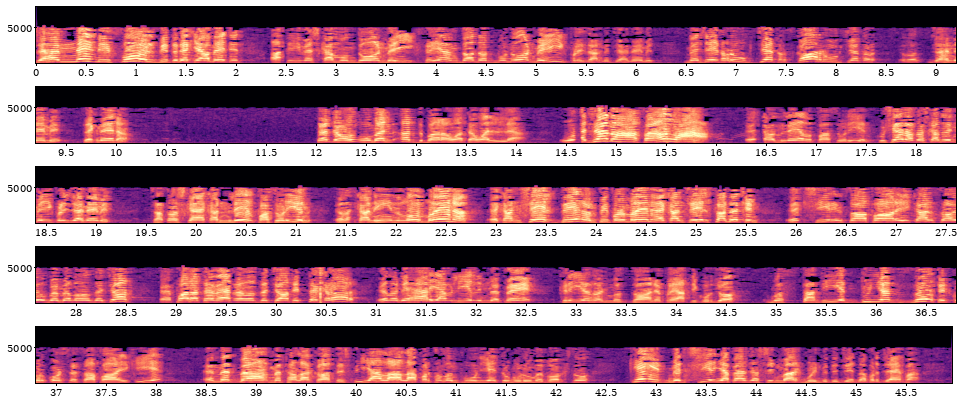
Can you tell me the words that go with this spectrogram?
gjehennemi fol ditën e kiametit ative shka mundohen me ikë se janë do do të mundohen me ikë prej zarmit gjehenemit me gjetë rrugë tjetër s'ka rrugë tjetër gjehenemi tek nena të dhu men adbara wa të walla wa gjemaha fa aua e ka mledhë pasurin. Kush janë ato shka duhet me ikë për i gjenemit? Që ato shka e kanë mledhë pasurin, edhe kanë hinë dhomë mrena, e kanë qelë derën pi për mrena, e kanë qelë sa nëkin, e këshirin sa pare, i kanë sa ju be me dhonë dhe qatë, e para të vetë edhe dhe qatit të kërar, edhe një herë javë lidhin me pe, krije dhe një mëzdane prej ati kur gjo, më stadijet dunjat zotit kur kur se sa pare i kije, e me me me të shpi, Allah, për të me bëksu, kejt me të qirë një 500 mark mujnë me të gjithë në për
